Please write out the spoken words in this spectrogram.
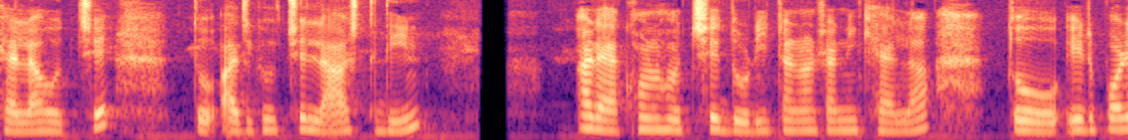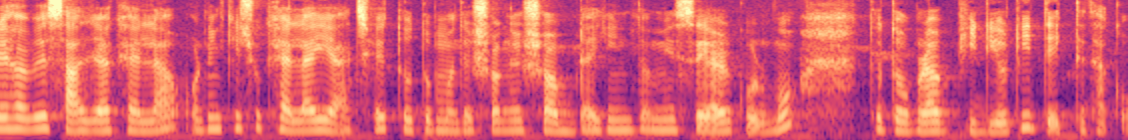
খেলা হচ্ছে। তো আজকে হচ্ছে লাস্ট দিন। আর এখন হচ্ছে দড়ি টানাটানি খেলা। তো এরপরে হবে সাজা খেলা। অনেক কিছু খেলাই আছে। তো তোমাদের সঙ্গে সবটাই কিন্তু আমি শেয়ার করব। তো তোমরা ভিডিওটি দেখতে থাকো।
